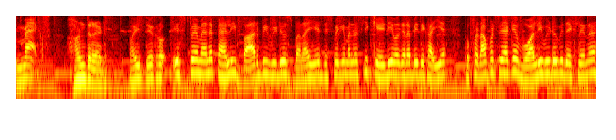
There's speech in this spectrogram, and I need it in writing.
मैक्स 100 भाई देख हो इस पे मैंने पहली बार भी वीडियोस बनाई है जिसमें कि मैंने उसकी केडी वगैरह भी दिखाई है। तो फटाफट से जाके वाली वीडियो भी देख लेना।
